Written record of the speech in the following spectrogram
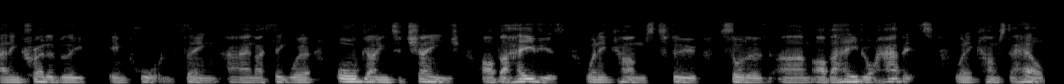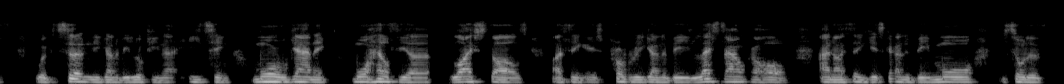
an incredibly important thing. And I think we're all going to change our behaviors when it comes to sort of um, our behavioral habits when it comes to health. We're certainly going to be looking at eating more organic, more healthier lifestyles. I think it's probably going to be less alcohol, and I think it's going to be more sort of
